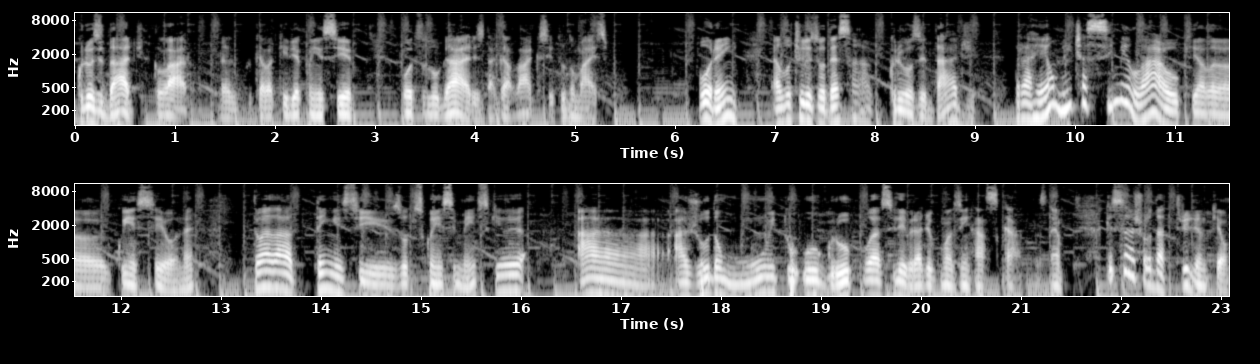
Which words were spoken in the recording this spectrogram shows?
curiosidade, claro, né? porque ela queria conhecer outros lugares da galáxia e tudo mais. Porém, ela utilizou dessa curiosidade para realmente assimilar o que ela conheceu, né? Então ela tem esses outros conhecimentos que a, ajudam muito o grupo a se livrar de algumas enrascadas, né? O que você achou da Trillian Kill?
